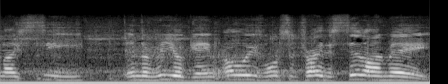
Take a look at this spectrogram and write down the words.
Person I see in the video game always wants to try to sit on me?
